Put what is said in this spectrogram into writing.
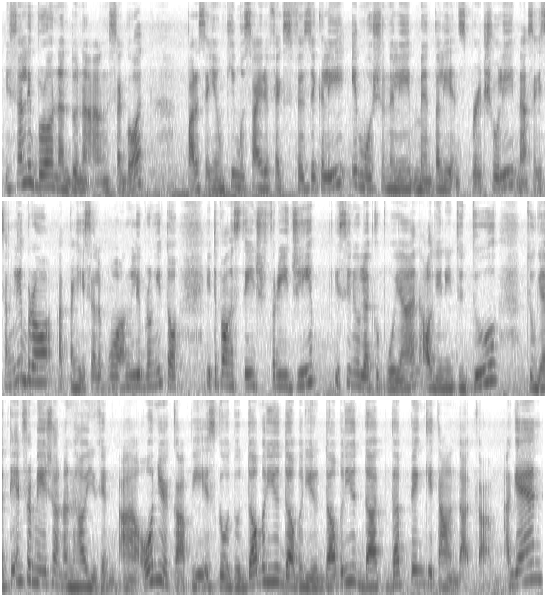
isang libro, nandun na ang sagot para sa iyong chemo side effects physically, emotionally, mentally, and spiritually. Nasa isang libro at nag-iisa lang po ang librong ito. Ito po ang Stage 3G. Isinulat ko po yan. All you need to do to get the information on how you can uh, own your copy is go to www.thepinkytown.com. Again,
